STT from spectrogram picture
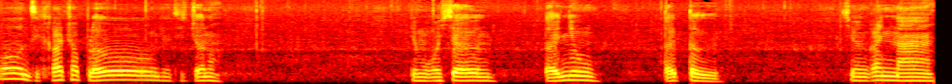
ô gì cá chọc lô giờ thì cho nó thì một sơn tới nhu, tới từ. Trường canh nà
